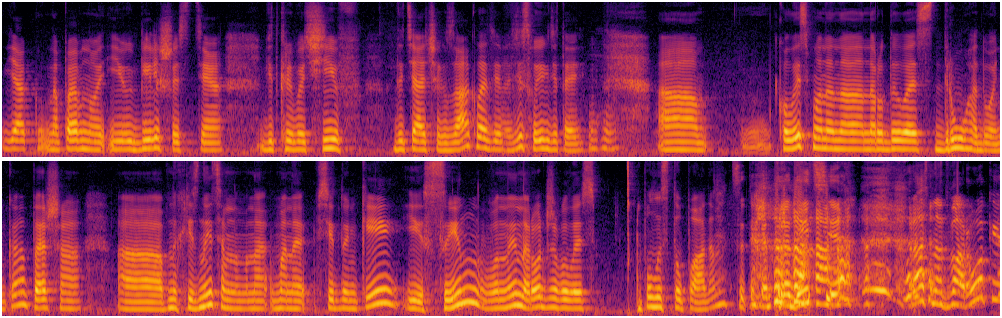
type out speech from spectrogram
як напевно, і у більшості відкривачів дитячих закладів зі своїх дітей. А, Колись в мене на- народилась друга донька. Перша в них різниця. В мене всі доньки і син вони народжувались по листопадам. Це така традиція. Раз на два роки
